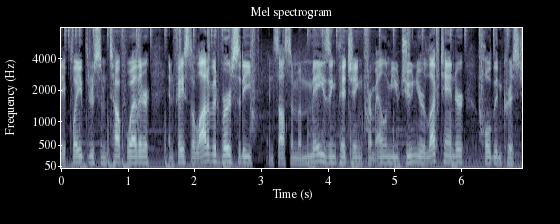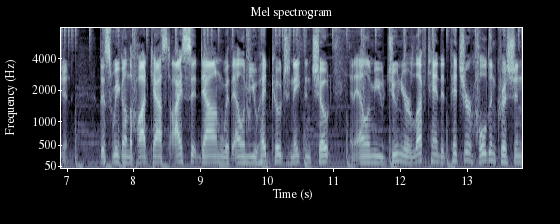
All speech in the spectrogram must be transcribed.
They played through some tough weather and faced a lot of adversity and saw some amazing pitching from LMU junior left hander Holden Christian. This week on the podcast, I sit down with LMU head coach Nathan Choate and LMU junior left handed pitcher Holden Christian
